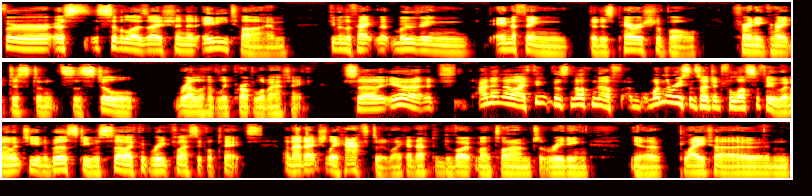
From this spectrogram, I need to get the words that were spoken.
for a civilization at any time, given the fact that moving anything that is perishable for any great distance is still relatively problematic. So yeah, it's, I don't know. I think there's not enough. One of the reasons I did philosophy when I went to university was so I could read classical texts. And I'd actually have to, like, I'd have to devote my time to reading, you know, Plato and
